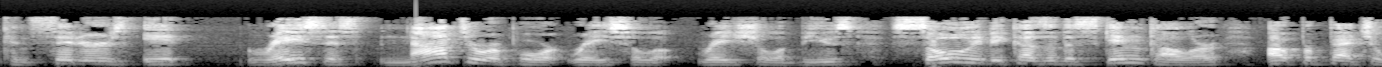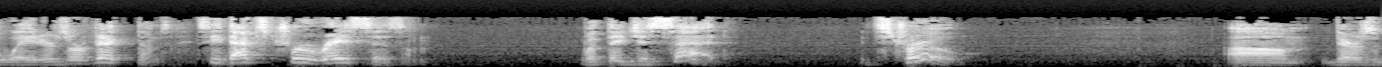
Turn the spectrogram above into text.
considers it racist not to report racial racial abuse solely because of the skin color of perpetuators or victims. See, that's true racism. What they just said, it's true. Um, there's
